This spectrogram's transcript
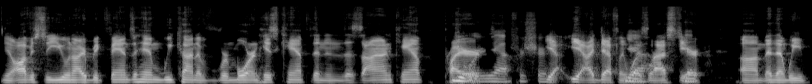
you know, obviously you and I are big fans of him. We kind of were more in his camp than in the Zion camp prior. were, yeah, for sure. Yeah, yeah, I definitely was last year. Um, and then we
